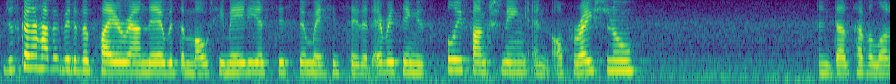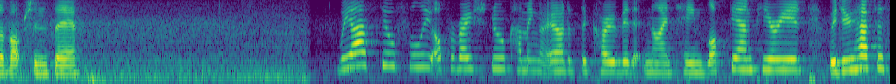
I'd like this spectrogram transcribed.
I'm just going to have a bit of a play around there with the multimedia system where you can see that everything is fully functioning and operational. And it does have a lot of options there. We are still fully operational coming out of the COVID 19 lockdown period. We do have to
